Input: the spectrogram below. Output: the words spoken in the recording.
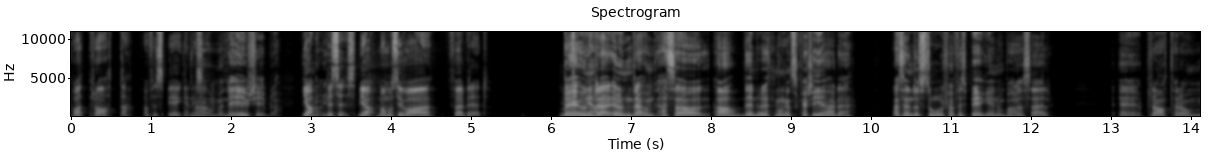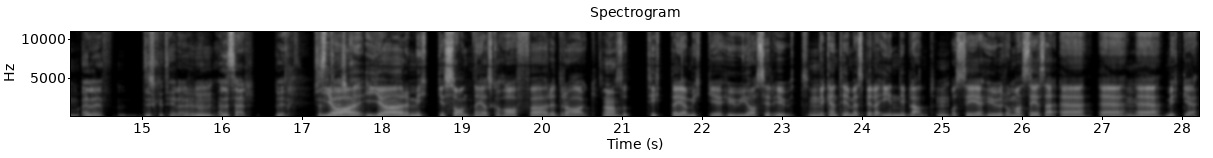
på att prata framför spegeln. Ja, Liksom. men det är ju i bra. Ja, bra precis. Ja, man måste ju vara förberedd. Men jag undrar, jag undrar om, alltså, ja, det är nog rätt många som kanske gör det. Alltså ändå står framför spegeln och bara så här, eh, pratar om, eller diskuterar hur Mm. de, eller så här, du vet. Jag gör mycket sånt när jag ska ha föredrag. Ja. Så tittar jag mycket hur jag ser ut. Mm. Jag kan till och med spela in ibland Mm. och se hur, om man säger så här, äh, äh, Mm. äh, mycket.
